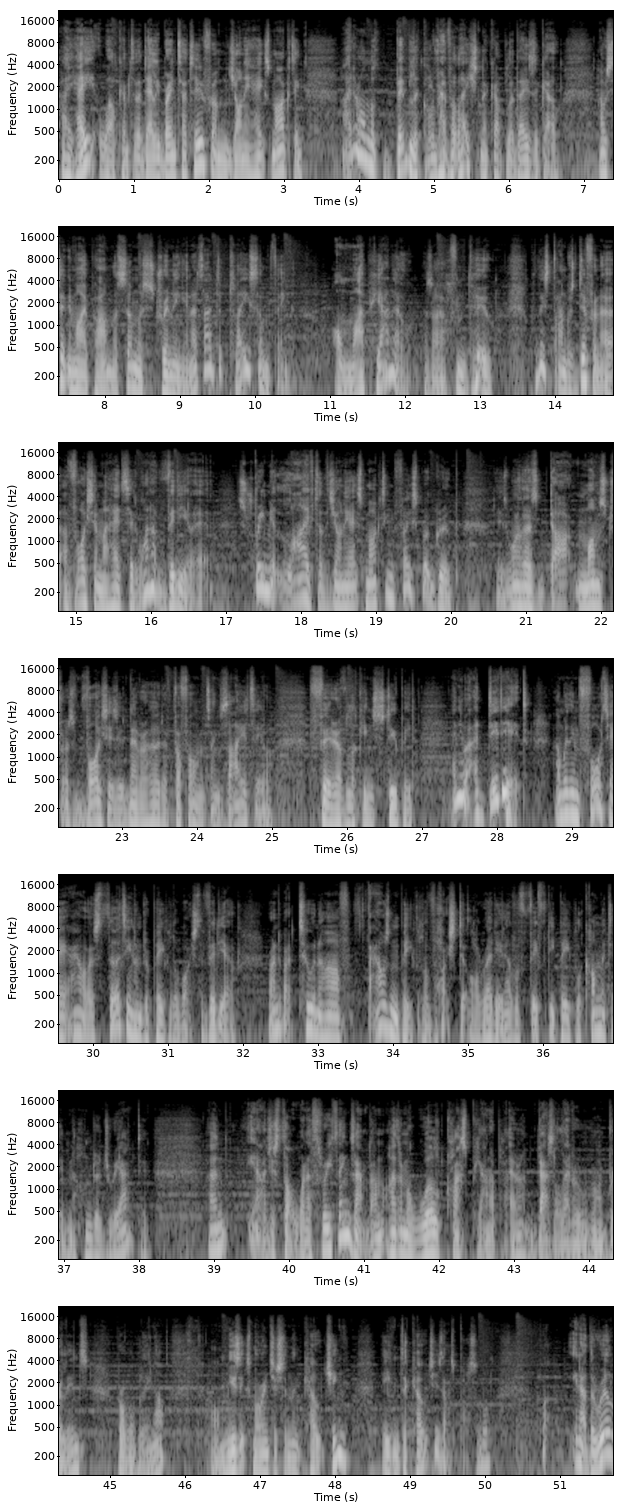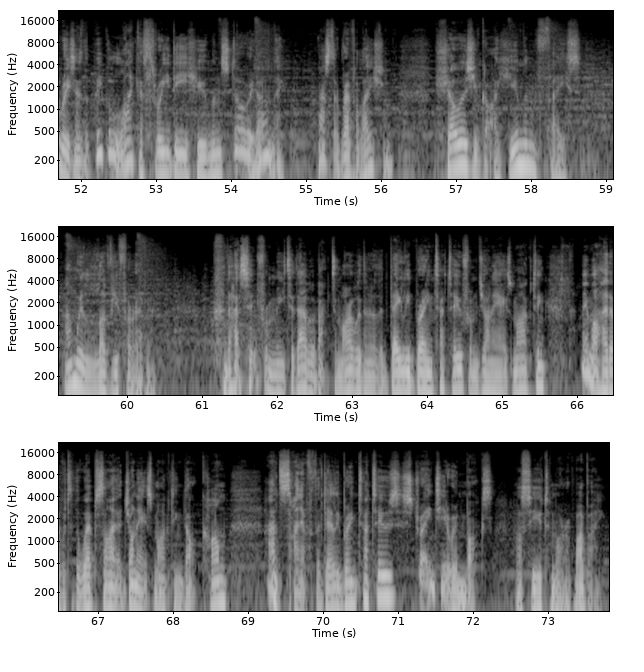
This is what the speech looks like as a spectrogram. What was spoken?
Hey, hey, welcome to the Daily Brain Tattoo from Johnny Hakes Marketing. I had an almost biblical revelation a couple of days ago. I was sitting in my apartment, the sun was streaming in, I decided to play something on my piano, as I often do. But this time was different. A, a voice in my head said, Why not video it? Stream it live to the Johnny Hakes Marketing Facebook group. It's one of those dark, monstrous voices who'd never heard of performance anxiety or fear of looking stupid. Anyway, I did it, and within 48 hours, 1,300 people have watched the video. Around about 2,500 people have watched it already, and over 50 people commented and hundreds reacted. And you know, I just thought one of three things happened. I'm either I'm a world class piano player and I dazzle everyone with my brilliance, probably not. Or music's more interesting than coaching, even to coaches, that's possible. But you know, the real reason is that people like a 3D human story, don't they? That's the revelation. Show us you've got a human face and we'll love you forever. That's it from me today. We're back tomorrow with another daily brain tattoo from Johnny Hakes Marketing. Meanwhile, head over to the website at johnnyhakesmarketing.com and sign up for the daily brain tattoos straight into your inbox. I'll see you tomorrow. Bye bye.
